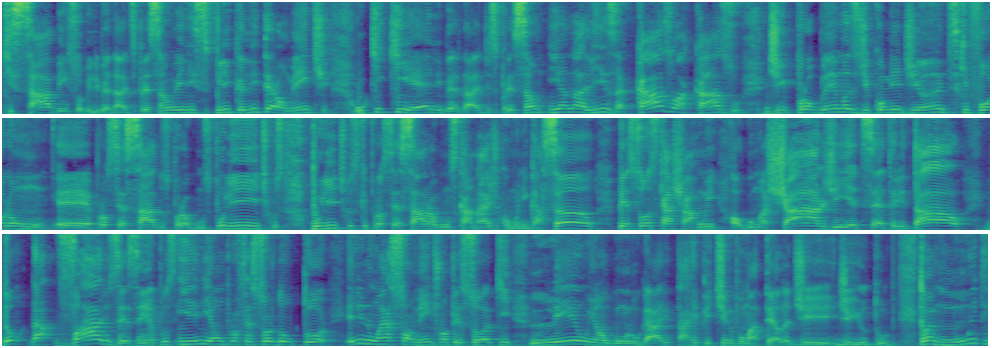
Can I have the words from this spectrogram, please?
que sabem sobre liberdade de expressão, ele explica literalmente o que, que é liberdade de expressão e analisa caso a caso de problemas de comediantes que foram é, processados por alguns políticos, políticos que processaram alguns canais de comunicação, pessoas que acham ruim alguma charge e etc e tal. Então, dá vários exemplos e ele é um professor doutor. Ele não é somente uma pessoa que leu em algum lugar e está repetindo para uma tela de, de YouTube. Então é muito muito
